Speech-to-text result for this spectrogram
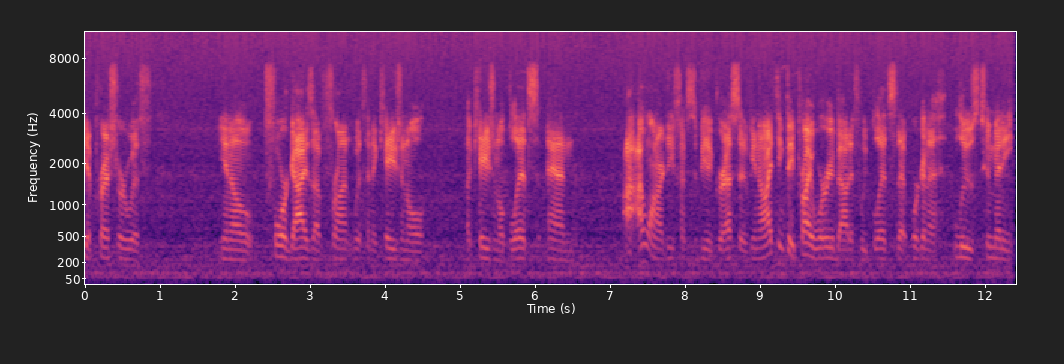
get pressure with you know four guys up front with an occasional occasional blitz and I, I want our defense to be aggressive you know i think they probably worry about if we blitz that we're going to lose too many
